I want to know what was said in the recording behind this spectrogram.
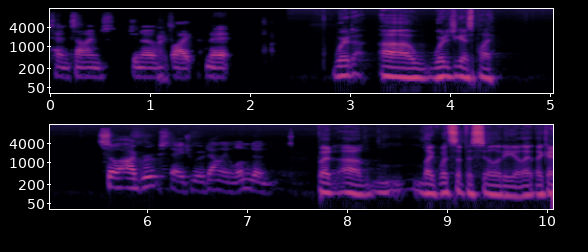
10 times. Do you know, nice. like, mate. Where, uh, where did you guys play? So our group stage, we were down in London. But uh, like, what's the facility? Like, like I,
